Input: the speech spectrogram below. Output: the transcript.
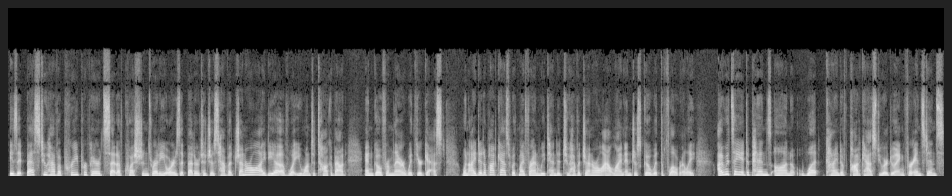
Is it best to have a pre prepared set of questions ready, or is it better to just have a general idea of what you want to talk about and go from there with your guest? When I did a podcast with my friend, we tended to have a general outline and just go with the flow, really. I would say it depends on what kind of podcast you are doing. For instance,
